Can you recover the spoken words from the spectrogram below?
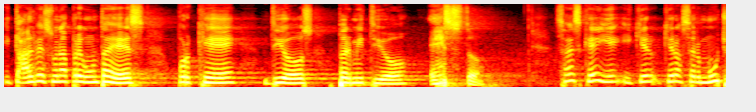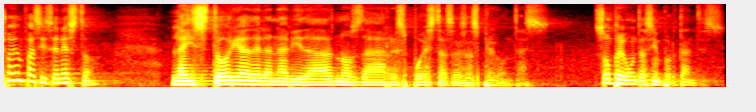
Y tal vez una pregunta es, ¿por qué Dios permitió esto? ¿Sabes qué? Y, quiero, quiero hacer mucho énfasis en esto. La historia de la Navidad nos da respuestas a esas preguntas. Son preguntas importantes.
